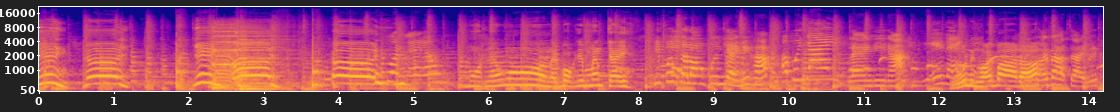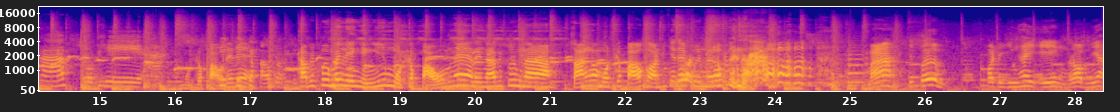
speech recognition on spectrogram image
ยิงเย้ยยิงเอ้ยเอ้ยหมดแล้วหมดแล้วว่ะไหนบอกจะมั่นใจพี่ปื้มจะลองปืนใหญ่ไหมครับ เอาปืนใหญ่แรงดีนะเอ๊ะแล้โอ้วหนึ่งร้อยบาทเหรอร้อยบาทจ่ายด้วยครับ โอเคอะหมดกระเป๋าปิดแน่ปิดแน่กระเป๋าก่อนปิดถ้าพี่ปื้มไม่เลงอย่างนี้หมดกระเป๋าแน่เลยนะพี่ปื้มนะตังค์ก็หมดกระเป๋าก่อนที่จะได้ปืนเนิร์ฟด้วยนะมาพี่ปื้ม พ่อจะยิงให้เองรอบเนี้ย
